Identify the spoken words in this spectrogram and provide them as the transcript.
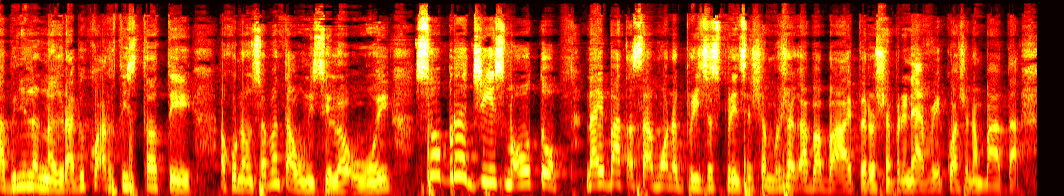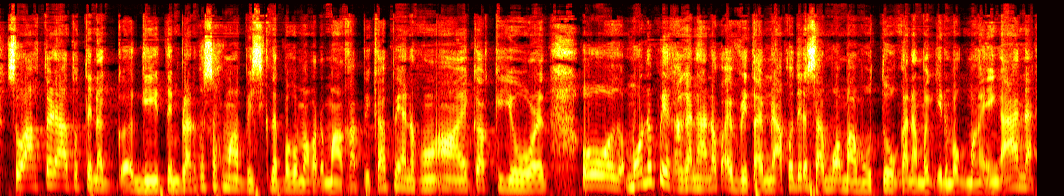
abi nila nga, grabe ko artista, te. Ako na, sa man tao ni sila, oy. Sobra, jeez, mauto. Naibata sa mo, nag-princess, princess, siya mo siya ababaay, pero syempre, never equation ng bata. So, after ato, tinag-gitimplan ko sa mga basic na pagumako ng mga kapi-kapi, ano kong, ay, ka-cute. Oh, mo na pinakaganahan ako every time na ako dira sa amo mamutong ka na mag-inom mga ingana.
